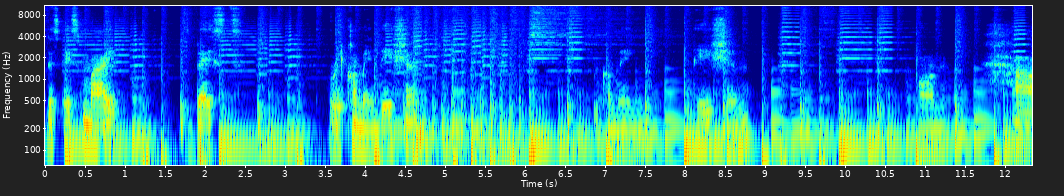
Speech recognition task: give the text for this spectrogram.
this is my best recommendation recommendation on how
